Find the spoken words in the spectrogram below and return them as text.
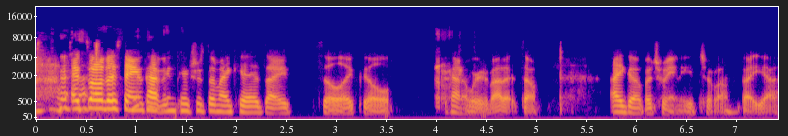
it's one of those things having pictures of my kids, I still like feel kind of weird about it. So I go between each of them. But yes,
